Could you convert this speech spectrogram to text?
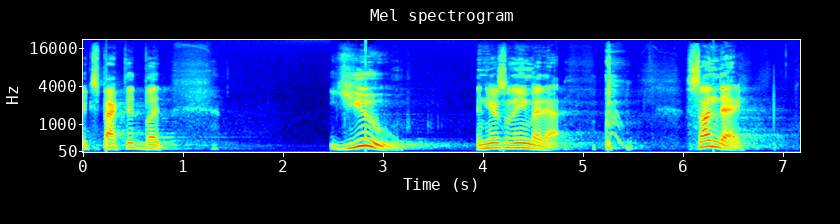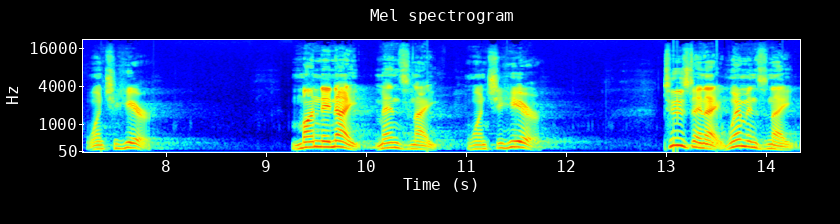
expected, but you, and here's what I mean by that. Sunday, once you're here. Monday night, men's night, once you're here. Tuesday night, women's night.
